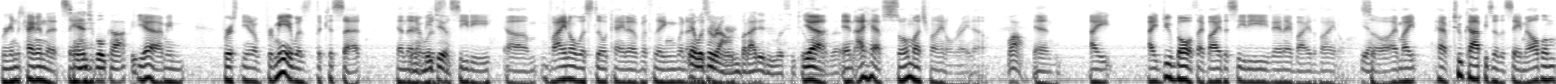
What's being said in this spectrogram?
We're in the kind of that same tangible copy Yeah. I mean, first, you know, for me it was the cassette. And then Yeah, it was too. the CD. Um, vinyl was still kind of a thing when I Yeah, it was was younger. around but i didn't listen to a Yeah, lot of it and I have so much vinyl right now. wow And I I do both. I buy the CDs and I buy the vinyl. Yeah. So I might have two copies of the same album,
